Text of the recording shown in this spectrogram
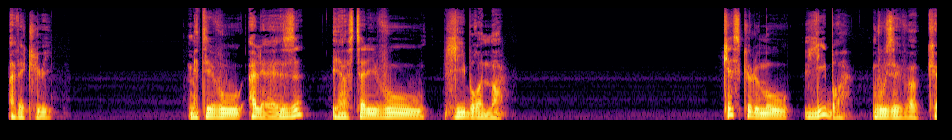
avec lui. Mettez-vous à l'aise et installez-vous librement. Qu'est-ce que le mot libre vous évoque?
